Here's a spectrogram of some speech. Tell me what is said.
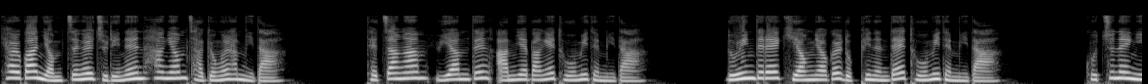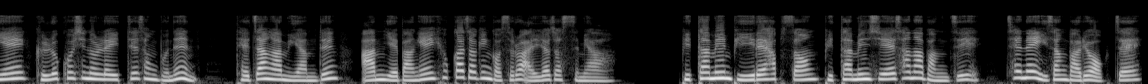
혈관 염증을 줄이는 항염 작용을 합니다. 대장암, 위암 등 암 예방에 도움이 됩니다. 노인들의 기억력을 높이는 데 도움이 됩니다. 고추냉이의 글루코시놀레이트 성분은 대장암, 위암 등 암 예방에 효과적인 것으로 알려졌으며 비타민 B1의 합성, 비타민 C의 산화 방지, 체내 이상 발효 억제,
